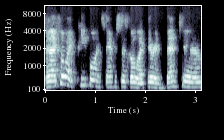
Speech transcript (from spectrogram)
And I feel like people in San Francisco, like they're inventive,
